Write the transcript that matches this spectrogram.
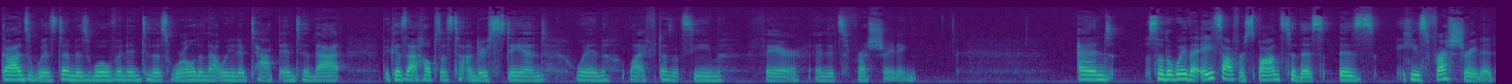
God's wisdom is woven into this world, and that we need to tap into that because that helps us to understand when life doesn't seem fair and it's frustrating. And so, the way that Asaph responds to this is he's frustrated.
